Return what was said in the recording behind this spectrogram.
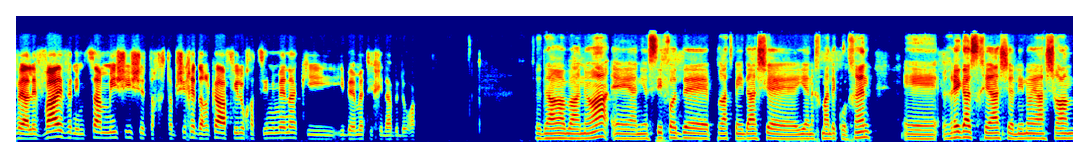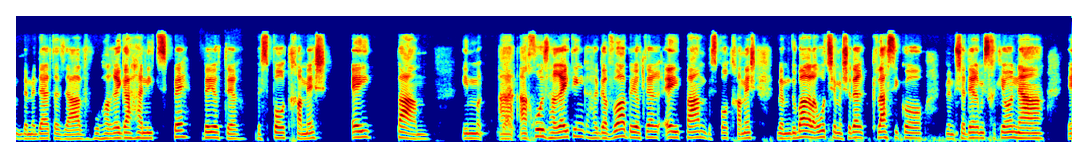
והלוואי ונמצא מישהי שתמשיך את דרכה אפילו חצי ממנה, כי היא באמת יחידה בדורה. תודה רבה, נועה. אה, אני אוסיף עוד אה, פרט מידע שיהיה נחמד לכולכן. אה, רגע הזכייה של לינוי אשרם במדליית הזהב הוא הרגע הנצפה ביותר בספורט חמש אי פעם. עם האחוז הרייטינג הגבוה ביותר אי פעם בספורט 5, ומדובר על ערוץ שמשדר קלאסיקו, ומשדר משחקי עונה, אה,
